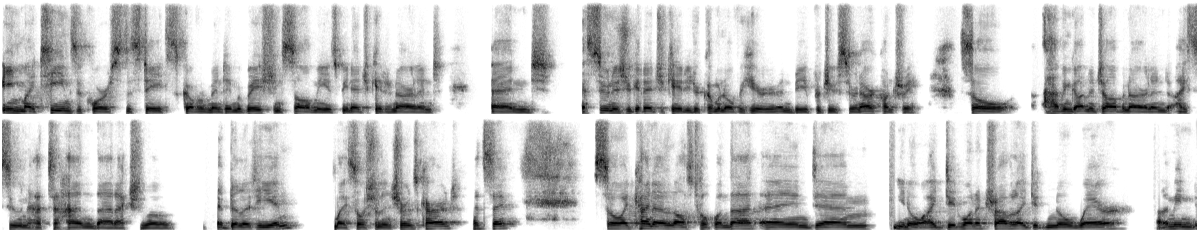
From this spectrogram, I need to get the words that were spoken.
In my teens, of course, the state's government immigration saw me as being educated in Ireland. And as soon as you get educated, you're coming over here and be a producer in our country. So having gotten a job in Ireland, I soon had to hand that actual ability in, my social insurance card, let's say. So I'd kind of lost hope on that. And, um, you know, I did want to travel. I didn't know where. I mean,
